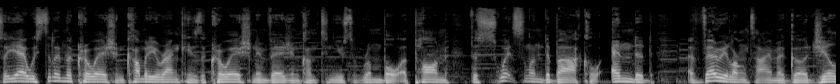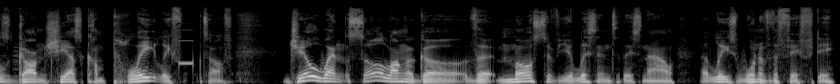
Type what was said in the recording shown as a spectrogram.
So yeah, we're still in the Croatian comedy rankings. The Croatian invasion continues to rumble upon. The Switzerland debacle ended a very long time ago. Jill's gone. She has completely fucked off. Jill went so long ago that most of you listening to this now, at least one of the 50,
